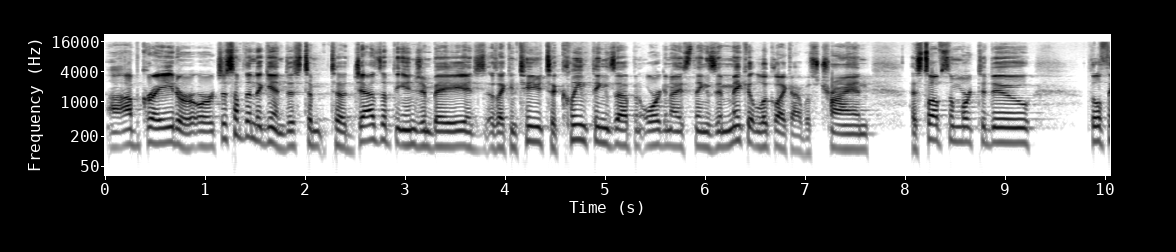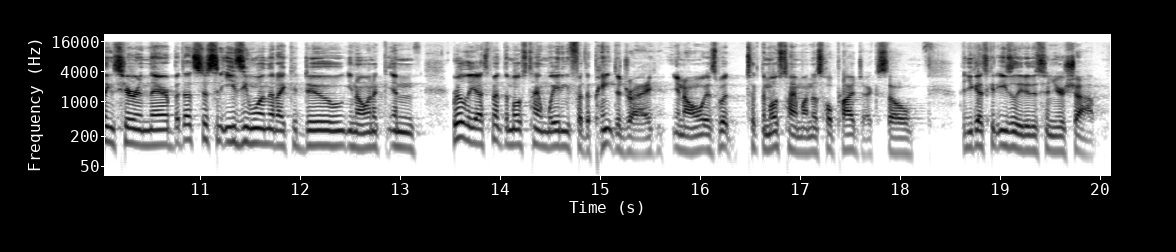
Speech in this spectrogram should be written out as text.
uh, upgrade or, or just something, again, just to, to jazz up the engine bay as, as I continue to clean things up and organize things and make it look like I was trying. I still have some work to do little things here and there, but that's just an easy one that I could do, you know, and, and, really I spent the most time waiting for the paint to dry, you know, is what took the most time on this whole project. So you guys could easily do this in your shop.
